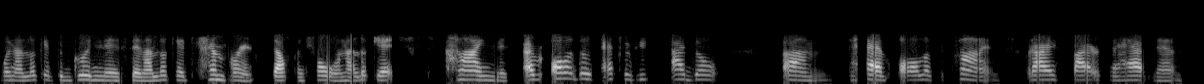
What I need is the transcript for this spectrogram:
when I look at the goodness and I look at temperance, self control, and I look at kindness, all of those attributes I don't um, have all of the time, but I aspire to have them.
